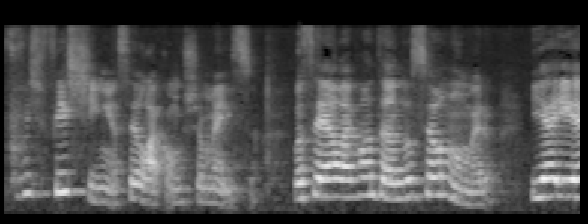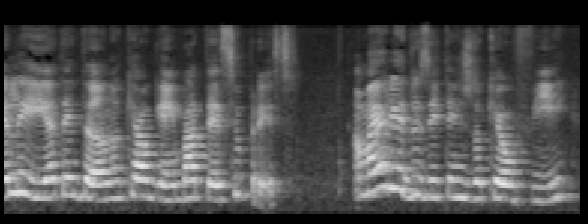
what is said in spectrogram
fichinha, sei lá como chama isso. Você ia levantando o seu número. E aí ele ia tentando que alguém batesse o preço. A maioria dos itens do que eu vi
